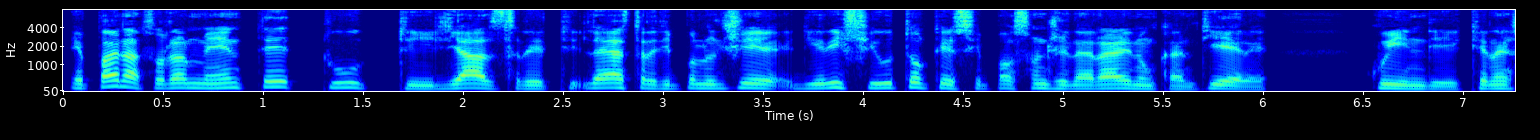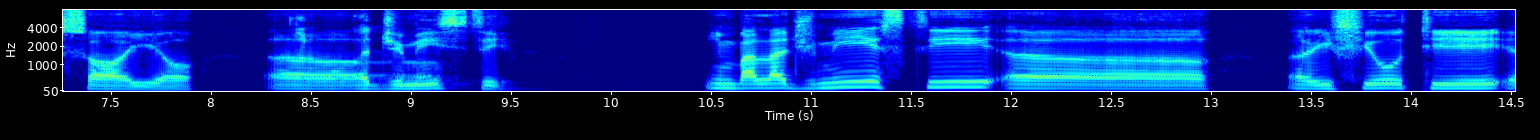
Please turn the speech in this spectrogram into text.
E poi naturalmente tutte le altre tipologie di rifiuto che si possono generare in un cantiere. Quindi, che ne so io, imballaggi uh, misti, imballaggi misti, uh, rifiuti uh,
